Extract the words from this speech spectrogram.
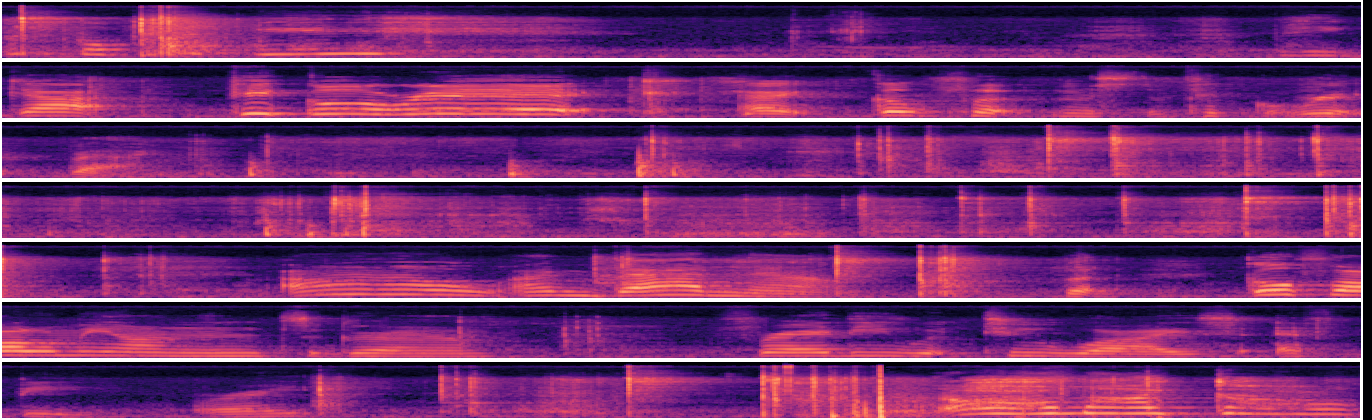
Pickle Ricky. He got Pickle Rick. All right, go put Mr. Pickle Rick back. I don't know. I'm bad now. But go follow me on Instagram, Freddy with two Y's FB. All right. Oh my god,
